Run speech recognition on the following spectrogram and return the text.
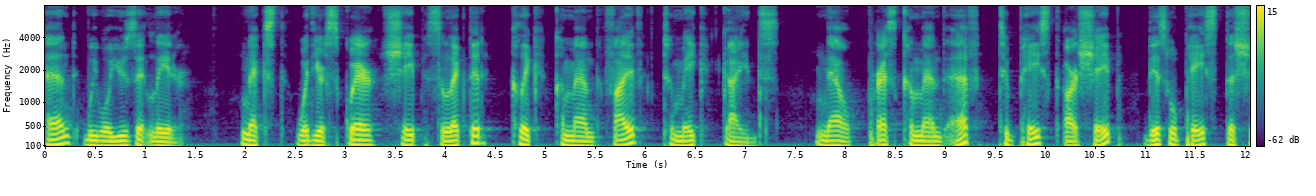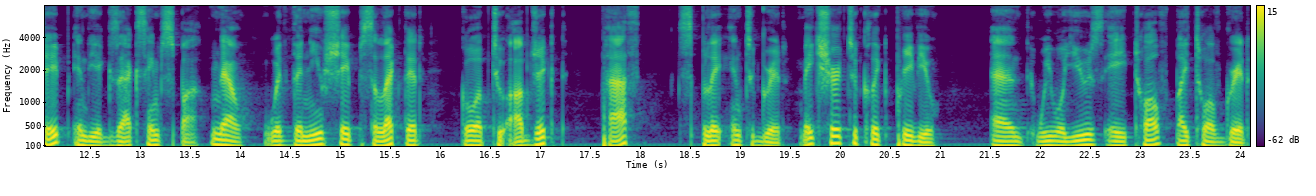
and we will use it later. Next, with your square shape selected, click Command 5 to make guides. Now press Command F to paste our shape. This will paste the shape in the exact same spot. Now, with the new shape selected, go up to Object, Path, Split into Grid. Make sure to click Preview, and we will use a 12 by 12 grid.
